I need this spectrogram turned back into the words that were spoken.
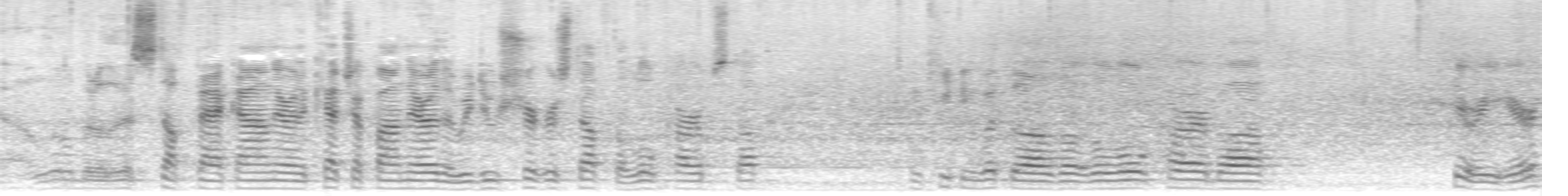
a little bit of this stuff back on there, the ketchup on there, the reduced sugar stuff, the low carb stuff, in keeping with the, the, the low carb uh, theory here.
